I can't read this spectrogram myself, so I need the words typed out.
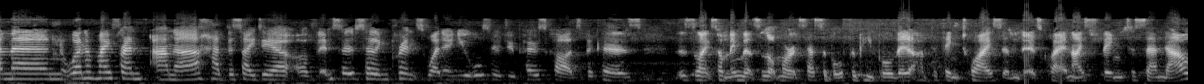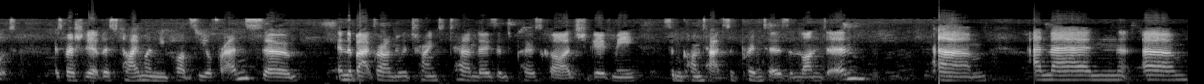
and then one of my friends, Anna, had this idea of instead of selling prints, why don't you also do postcards? Because it's like something that's a lot more accessible for people. They don't have to think twice, and it's quite a nice thing to send out, especially at this time when you can't see your friends. So, in the background, we are trying to turn those into postcards. She gave me some contacts of printers in London. Um, and then, um,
